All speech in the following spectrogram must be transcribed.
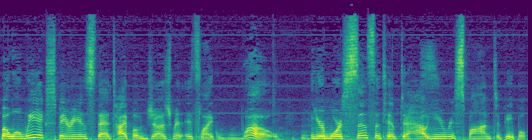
But when we experience that type of judgment, it's like, whoa, Mm-hmm. you're more sensitive to how you respond to people.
